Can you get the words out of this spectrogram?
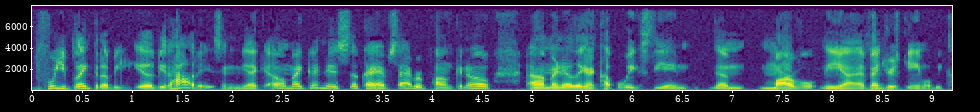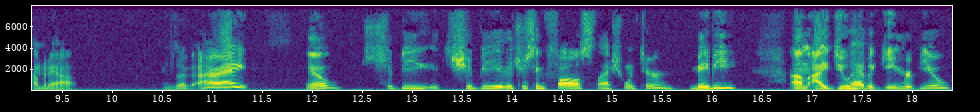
before you blink, it'll be it'll be the holidays, and you're like, oh my goodness, look, I have Cyberpunk, and oh, um, I know like in a couple weeks the the Marvel the uh, Avengers game will be coming out. It's like, all right, you know, should be it should be an interesting fall slash winter maybe. Um, I do have a game review,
